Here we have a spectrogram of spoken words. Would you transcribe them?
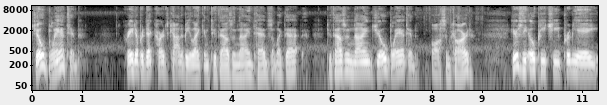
Joe Blanton, Great Upper Deck cards got to be like in 2009, 10, something like that. 2009, Joe Blanton. awesome card. Here's the O-Pee-Chee Premier,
